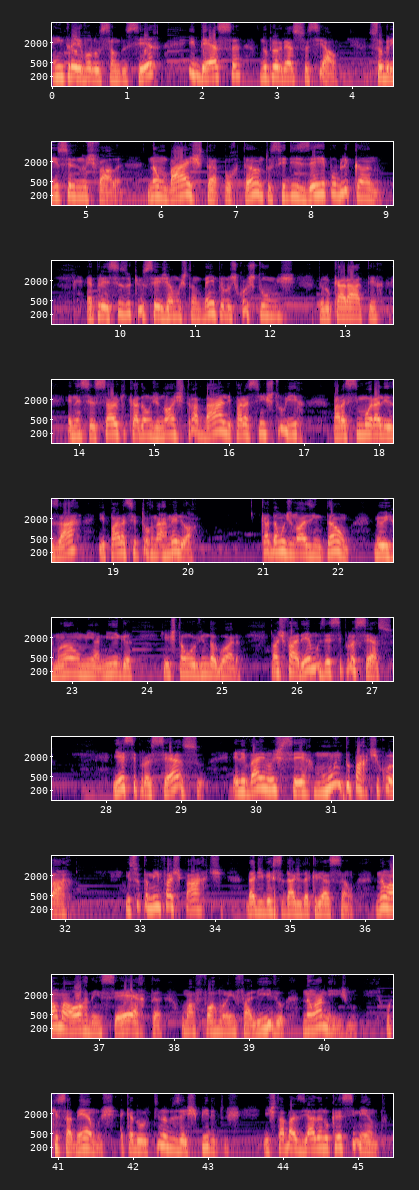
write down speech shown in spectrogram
entre a evolução do ser e dessa no progresso social. Sobre isso ele nos fala: não basta, portanto, se dizer republicano. É preciso que o sejamos também pelos costumes, pelo caráter. É necessário que cada um de nós trabalhe para se instruir, para se moralizar e para se tornar melhor. Cada um de nós, então, meu irmão, minha amiga, que estão ouvindo agora, nós faremos esse processo. E esse processo, ele vai nos ser muito particular. Isso também faz parte da diversidade da criação. Não há uma ordem certa, uma fórmula infalível, não há mesmo. O que sabemos é que a doutrina dos espíritos está baseada no crescimento,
